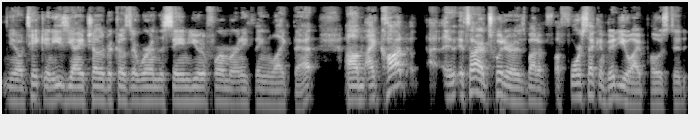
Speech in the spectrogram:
you know, taking easy on each other because they're wearing the same uniform or anything like that. Um, I caught it's on our Twitter. It was about a, a four second video I posted.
